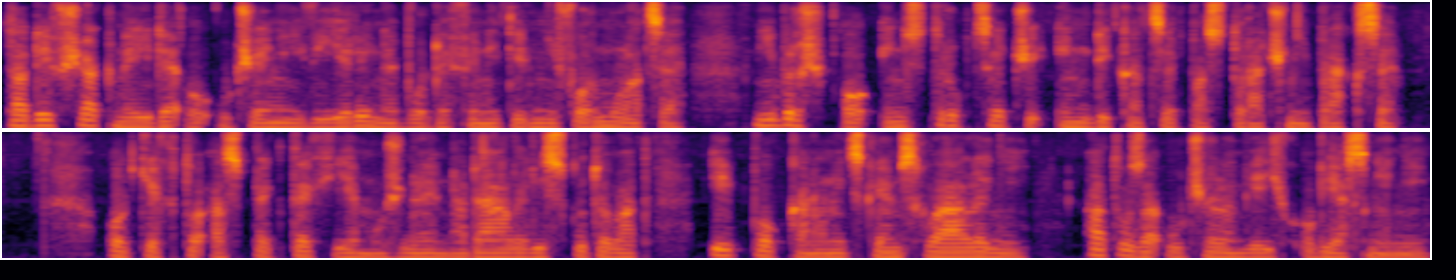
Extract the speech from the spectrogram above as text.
Tady však nejde o učení víry nebo definitivní formulace, níbrž o instrukce či indikace pastorační praxe. O těchto aspektech je možné nadále diskutovat i po kanonickém schválení, a to za účelem jejich objasnění,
